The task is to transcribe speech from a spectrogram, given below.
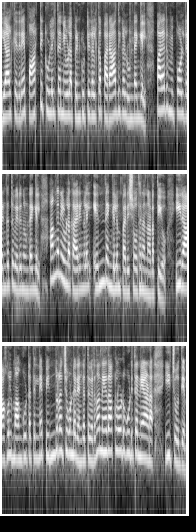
ഇയാൾക്കെതിരെ പാർട്ടിക്കുള്ളിൽ തന്നെയുള്ള പെൺകുട്ടികൾക്ക് പരാതികൾ ഉണ്ടെങ്കിൽ പലരും ഇപ്പോൾ രംഗത്ത് വരുന്നുണ്ടെങ്കിൽ അങ്ങനെയുള്ള കാര്യങ്ങളിൽ എന്തെങ്കിലും പരിശോധന നടത്തിയോ? ഈ രാഹുൽ മാങ്കൂട്ടത്തിനെ പിന്തുണച്ചുകൊണ്ട് രംഗത്ത് വരുന്ന നേതാക്കളോട് കൂടി തന്നെയാണ് ഈ ചോദ്യം.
